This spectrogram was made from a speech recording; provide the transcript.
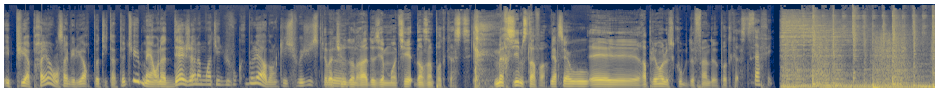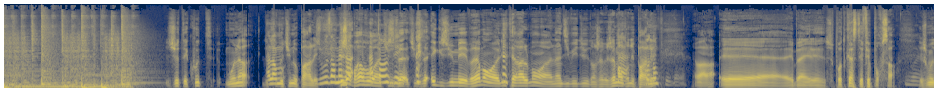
Et puis après, on s'améliore petit à petit, mais on a déjà la moitié du vocabulaire, donc il suffit juste. De- tu nous donneras la deuxième moitié dans un podcast. Merci, Mustafa. Merci à vous. Et rappelez-moi le scoop de fin de podcast. Ça fait. Je t'écoute, Mouna. De Alors, qui veux-tu nous parler Je vous emmène Déjà, à, bravo, hein, tu, nous as, tu nous as exhumé vraiment, euh, littéralement, un individu dont j'avais jamais Ah, entendu parler. non plus, d'ailleurs. Voilà. Et, eh ben, ce podcast est fait pour ça. Ouais. Et je me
